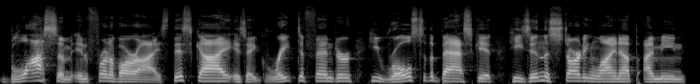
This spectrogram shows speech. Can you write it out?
blossom in front of our eyes. This guy is a great defender. He rolls to the basket. He's in the starting lineup. I mean,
